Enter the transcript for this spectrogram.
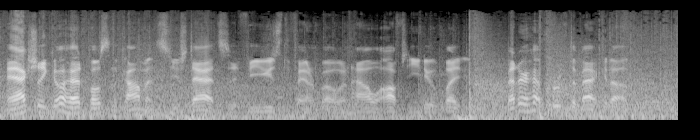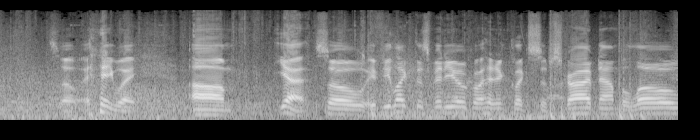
And actually, go ahead, post in the comments your stats if you use the Phantom Bow and how often you do. It, but better have proof to back it up. So anyway, um, yeah. So if you like this video, go ahead and click subscribe down below.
